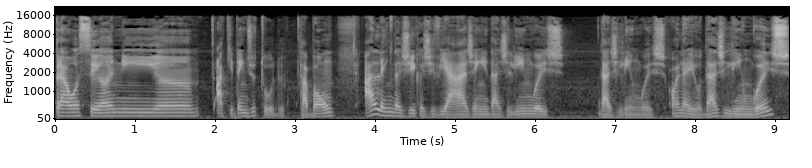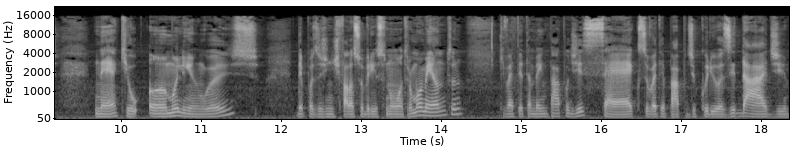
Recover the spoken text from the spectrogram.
para Oceania. Aqui tem de tudo, tá bom? Além das dicas de viagem e das línguas, das línguas. Olha eu, das línguas, né? Que eu amo línguas. Depois a gente fala sobre isso num outro momento que vai ter também papo de sexo, vai ter papo de curiosidade,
